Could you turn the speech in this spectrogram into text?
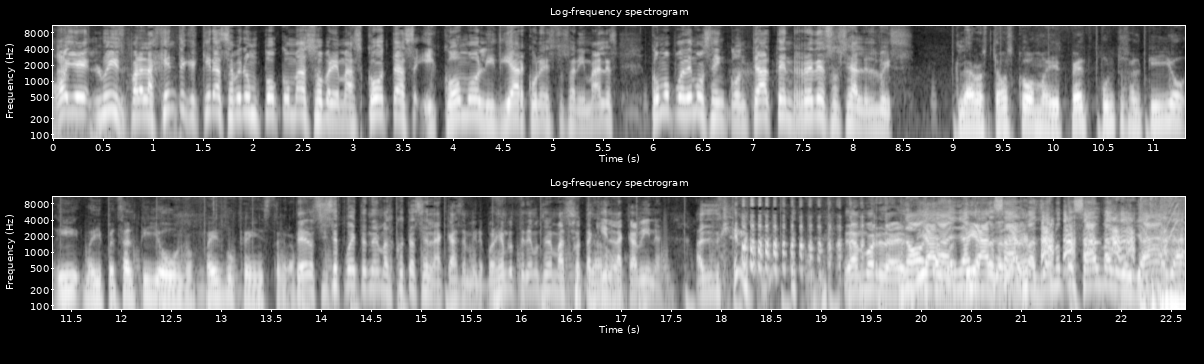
Oye, Luis, para la gente que quiera saber un poco más sobre mascotas y cómo lidiar con estos animales, ¿cómo podemos encontrarte en redes sociales, Luis? Claro, estamos como Medipet.saltillo y Medipet Saltillo 1, Facebook e Instagram. Pero sí se puede tener mascotas en la casa. Mire, por ejemplo, tenemos una mascota aquí en la cabina. Así es que... El amor, No, ya, ya no te salvas, ya no te salvas, güey, ya, ya.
